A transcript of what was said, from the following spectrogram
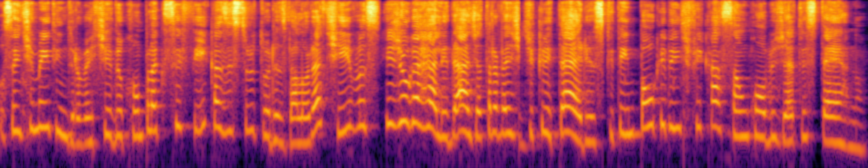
O sentimento introvertido complexifica as estruturas valorativas e julga a realidade através de critérios que têm pouca identificação com o objeto externo,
